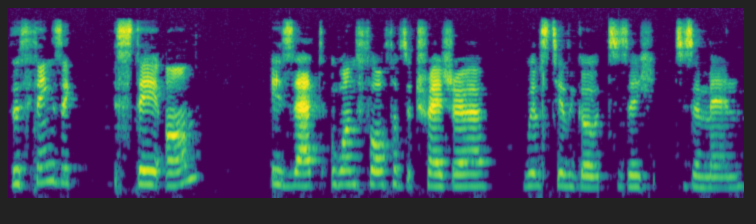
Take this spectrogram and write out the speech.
the things that stay on is that one fourth of the treasure will still go to the to the men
